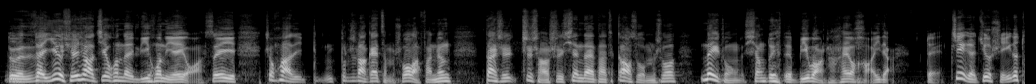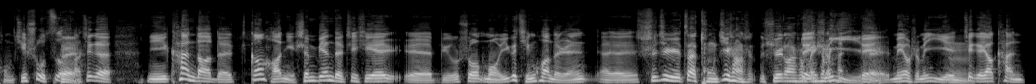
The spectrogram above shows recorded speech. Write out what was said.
对不对？在一个学校结婚的、离婚的也有啊。所以这话不知道该怎么说了。反正，但是至少是现在他告诉我们说，那种相对的比网上还要好一点。对，这个就是一个统计数字啊。这个你看到的，刚好你身边的这些呃，比如说某一个情况的人，呃，实际在统计上是学来说没什么意义，对，对，没有什么意义。这个要看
